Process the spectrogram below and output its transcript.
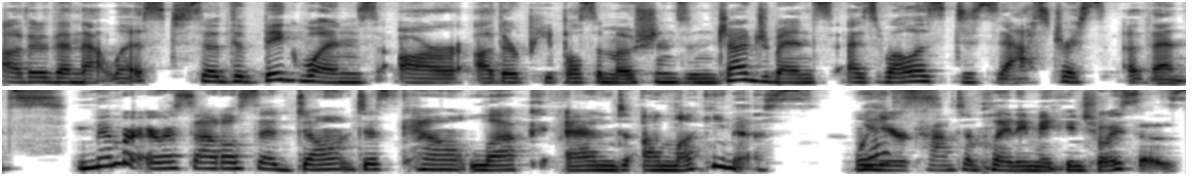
other than that list. So the big ones are other people's emotions and judgments, as well as disastrous events. Remember Aristotle said don't discount luck and unluckiness when Yes. you're contemplating making choices.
